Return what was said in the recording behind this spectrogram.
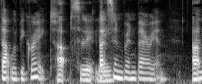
that would be great. Absolutely. That's in Brynberian. in,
